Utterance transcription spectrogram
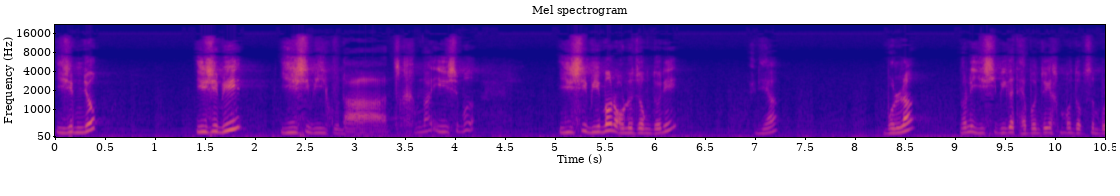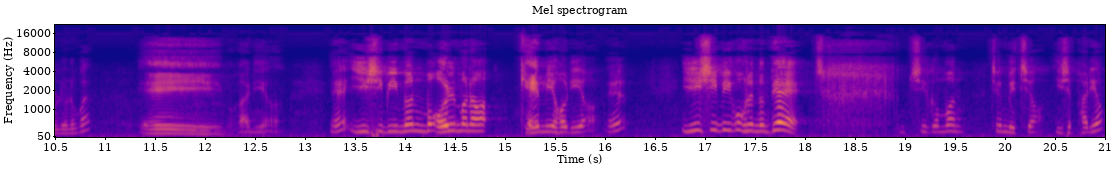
26? 22? 22구나. 참나 25? 22면 어느 정도니? 아니야? 몰라? 너는 22가 돼본 적이 한 번도 없으면 모르는 거야? 에이, 뭐가 아니야. 예? 22면 뭐 얼마나 개미 허리야. 예? 22고 그랬는데, 참, 지금은, 지금 몇이요? 28이요?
